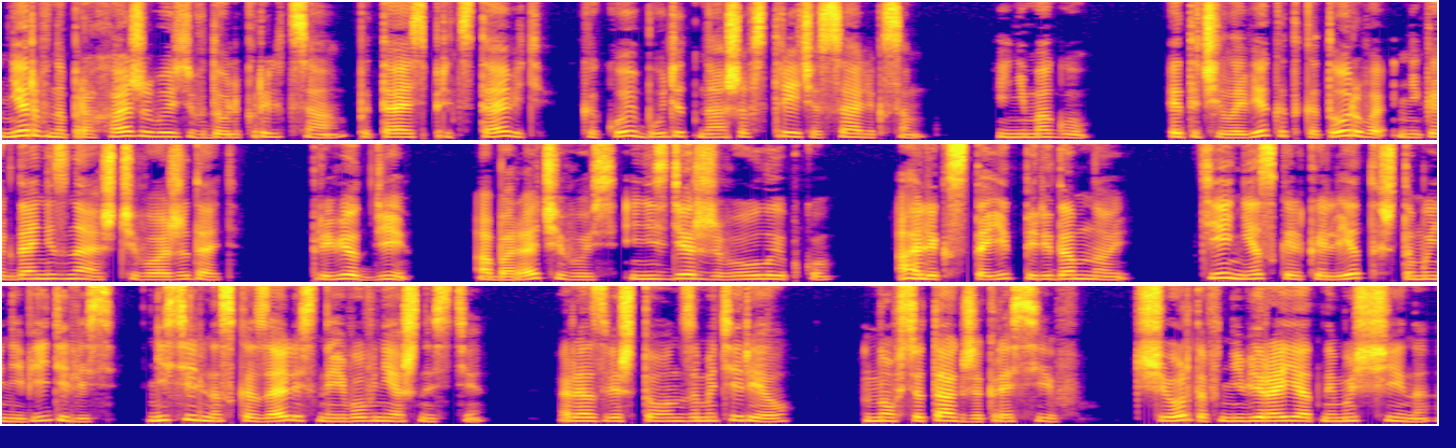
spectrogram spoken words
Нервно прохаживаюсь вдоль крыльца, пытаясь представить, какой будет наша встреча с Алексом. И не могу. Это человек, от которого никогда не знаешь, чего ожидать. «Привет, Ди!» Оборачиваюсь и не сдерживаю улыбку. Алекс стоит передо мной. Те несколько лет, что мы не виделись, не сильно сказались на его внешности. Разве что он заматерел. Но все так же красив. Чертов невероятный мужчина,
